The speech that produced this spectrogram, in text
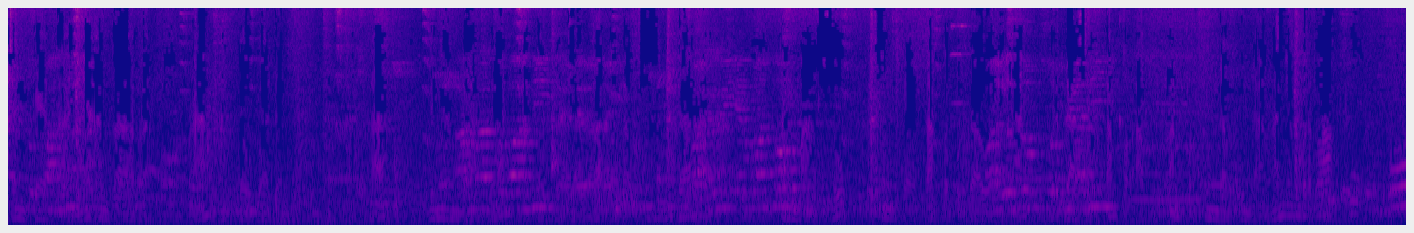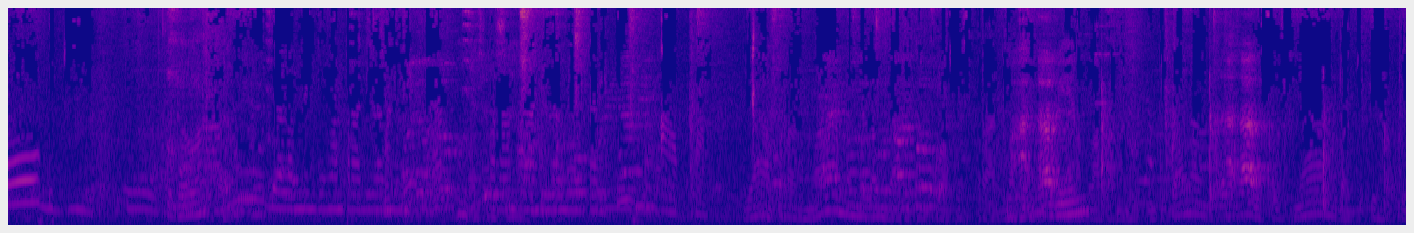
sengketanya antara orang atau badan usaha dengan badan negara, termasuk sengketa kepegawaian berdasarkan peraturan perundang-undangan yang berlaku. Oh, begitu. Lalu dalam lingkungan peradilan militer, peran peradilan militer itu apa? Ya, perannya menyelenggarakan proses peradilan dalam lapangan pidana, khususnya bagi berpotensi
